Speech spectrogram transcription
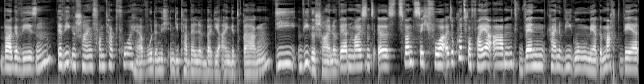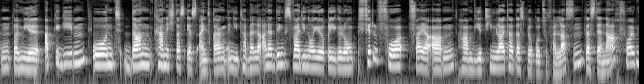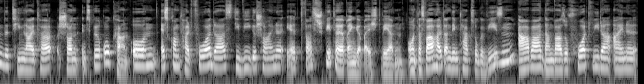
war gewesen. Der Wiegeschein vom Tag vorher wurde nicht in die Tabelle bei dir eingetragen. Die Wiegescheine werden meistens erst 20 vor, also kurz vor Feierabend, wenn keine Wiegungen mehr gemacht werden, bei mir abgegeben. Und dann kann ich das erst erst eintragen in die Tabelle. Allerdings war die neue Regelung, Viertel vor Feierabend haben wir Teamleiter das Büro zu verlassen, dass der nachfolgende Teamleiter schon ins Büro kann. Und es kommt halt vor, dass die Wiegescheine etwas später reingereicht werden. Und das war halt an dem Tag so gewesen, aber dann war sofort wieder eine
